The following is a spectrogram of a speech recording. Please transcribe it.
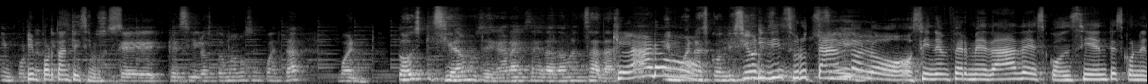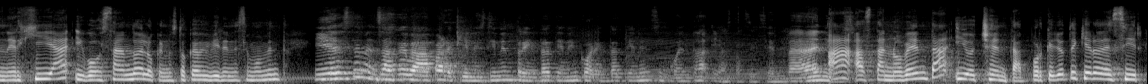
importantísimos. Importantísimos. Que, que si los tomamos en cuenta, bueno, todos quisiéramos llegar a esa edad avanzada. Claro. En buenas condiciones. Y disfrutándolo, sin enfermedades, conscientes, con energía y gozando de lo que nos toca vivir en ese momento. Y este mensaje va para quienes tienen 30, tienen 40, tienen 50 y hasta 60 años. Ah, hasta 90 y 80, porque yo te quiero decir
